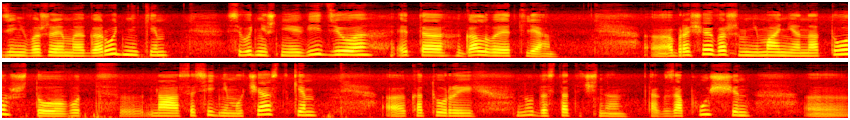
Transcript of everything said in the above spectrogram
день, уважаемые огородники! Сегодняшнее видео – это галовая тля. Обращаю ваше внимание на то, что вот э, на соседнем участке, э, который ну, достаточно так запущен, э,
